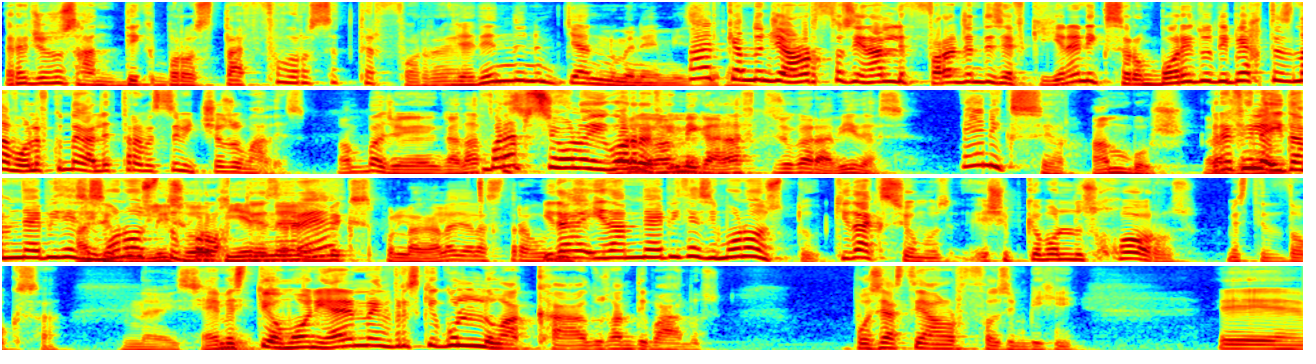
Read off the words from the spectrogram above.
Ρε, και ο Σαντίκ μπροστά, φοβερός σέντερφορ, ρε. Γιατί δεν τον πιάνουμε εμείς Α, ρε. έπιαν τον και ανόρθωση άλλη φορά και δεν της ευκήγες. Δεν ξέρω, μπορεί τούτοι οι παίχτες να βολεύκονται καλύτερα μες σε μητσές ομάδες. Αν πάει και κατάφτεις- Μπορεί να ψυχολογικό, Μπορεί ρε, να φίλε. μην κατάφτεις ο Καραβίδας. Δεν ξέρω. Ambush. Ρε φίλε, ήταν μια επίθεση Ας σε μόνος του πουλήσω, προχτές, πιένε, ρε. παίξεις πολλά καλά και άλλας στραγουδείς. Ήταν, ήταν μια επίθεση μόνος του. Κοίταξε όμως, έχει πιο πολλούς χώρους μες στη δόξα. Ναι, ισχύει. Ε, μες στη ομόνια είναι να βρίσκει κουλουμακά τους αντιπάλους. Πώς είναι στην ανορθώση π.χ. Ε,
